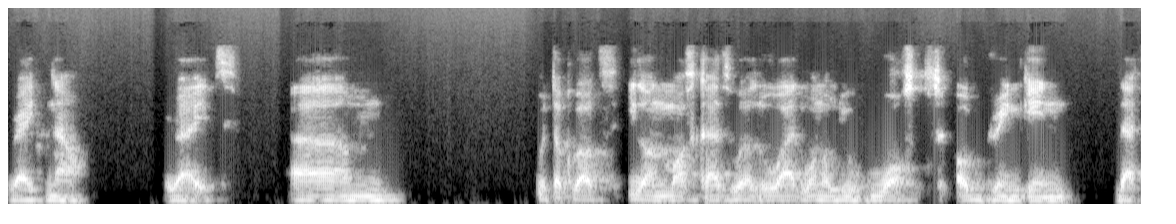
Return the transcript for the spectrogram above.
right now, right? Um, we talk about Elon Musk as well, who had one of the worst upbringing that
